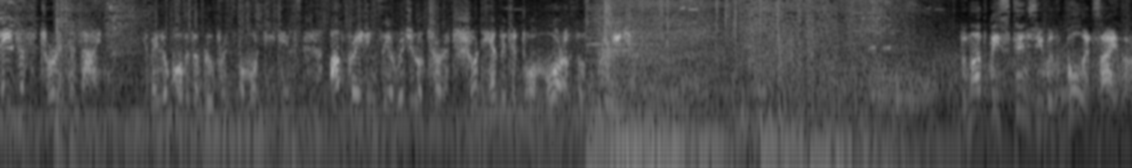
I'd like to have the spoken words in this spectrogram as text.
latest turret design. May look over the blueprints for more details. Upgrading the original turret should help it to endure more of those creatures. Do not be stingy with bullets either.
